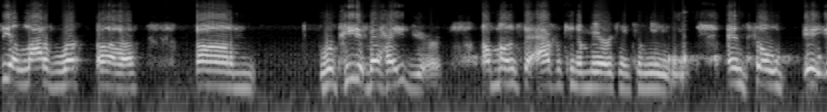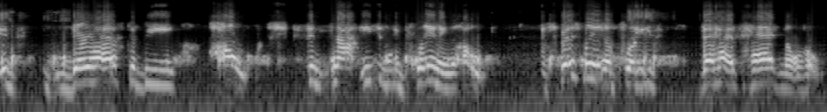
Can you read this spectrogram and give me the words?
see a lot of rep, uh, um, repeated behavior amongst the African American community, and so it, it, there has to be hope. It's not easy planning hope, especially in a place that has had no hope.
